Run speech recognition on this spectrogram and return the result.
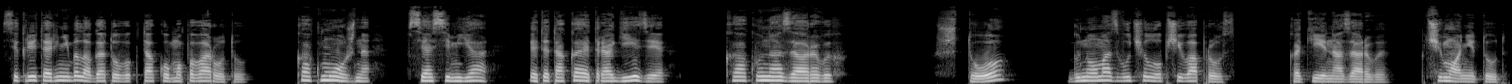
Секретарь не была готова к такому повороту. «Как можно? Вся семья – это такая трагедия, как у Назаровых». «Что?» – гном озвучил общий вопрос. «Какие Назаровы? К чему они тут?»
